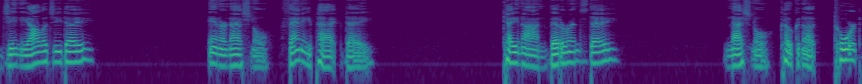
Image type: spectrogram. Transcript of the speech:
Genealogy Day, International Fanny Pack Day, Canine Veterans Day, National Coconut Torte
